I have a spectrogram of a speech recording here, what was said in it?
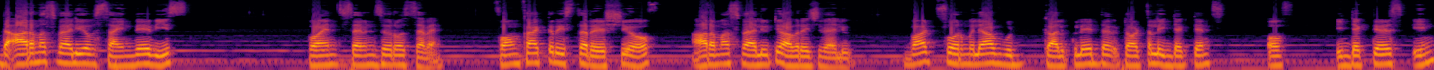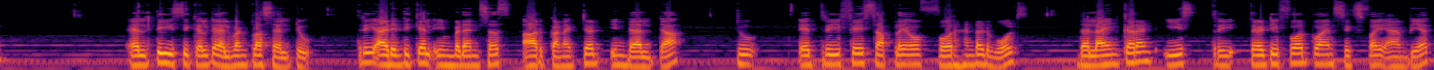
The RMS value of sine wave is 0.707. Form factor is the ratio of RMS value to average value. What formula would calculate the total inductance of inductors in LT is equal to L1 plus L2? Three identical impedances are connected in delta to a three phase supply of 400 volts. The line current is 3, 34.65 ampere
